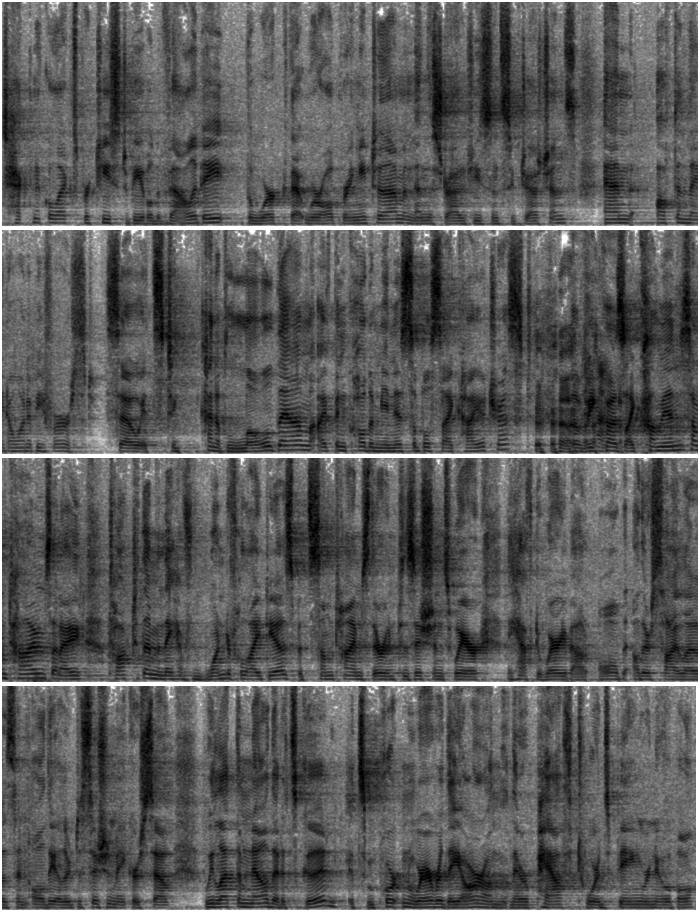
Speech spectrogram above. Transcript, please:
technical expertise to be able to validate the work that we're all bringing to them and then the strategies and suggestions. And often they don't want to be first. So it's to kind of lull them. I've been called a municipal psychiatrist because I come in sometimes and I talk to them and they have wonderful ideas, but sometimes they're in positions where they have to worry about all the other silos and all the other decision makers. So we let them know that it's good, it's important wherever they are on their path towards being renewable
